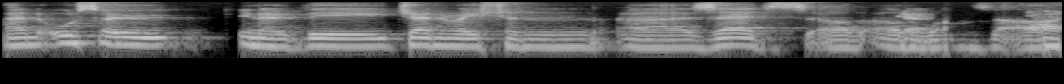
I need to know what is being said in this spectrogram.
and also you know the generation uh, Zs are, are yeah. the ones that are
